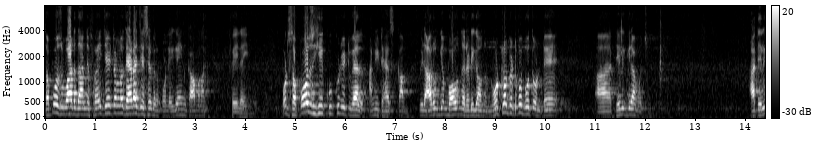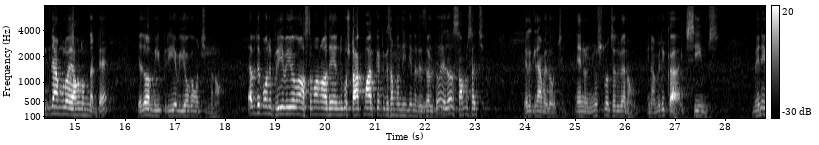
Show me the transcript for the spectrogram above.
సపోజ్ వాడు దాన్ని ఫ్రై చేయడంలో తేడా చేసాడు అనుకోండి అగైన్ కామన్ ఫెయిల్ అయింది. But suppose he cooked it well and it has come వీడి ఆరోగ్యం బాగుంది రెడీగా ఉంది. నోట్లో పెట్టుకోబోతుంటే ఆ టెలిగ్రామ్ వచ్చింది. ఆ టెలిగ్రామ్లో ఏమనుందంటే ఏదో మీ ప్రియ వియోగం వచ్చిందనో లేకపోతే పోనీ ప్రియ వియోగం అస్తమానం అదే ఎందుకు స్టాక్ మార్కెట్కి సంబంధించిన రిజల్ట్ ఏదో సమ్ సచ్ టెలిగ్రామ్ ఏదో వచ్చింది. నేను న్యూస్లో చదివాను in America it seems many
